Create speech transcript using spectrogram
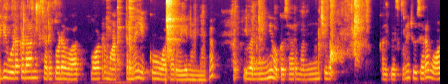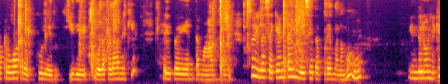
ఇది ఉడకడానికి సరిపడా వా వాటర్ మాత్రమే ఎక్కువ వాటర్ వేయను అనమాట ఇవన్నీ ఒకసారి మంచిగా కలిపేసుకొని చూసారా? వాటర్ వాటర్ ఎక్కువ లేదు. ఇది ఉడకడానికి హెల్ప్ అయ్యేంత మాత్రమే. సో ఇలా సెకండ్ టైం వేసేటప్పుడే మనము ఇందులోనికి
